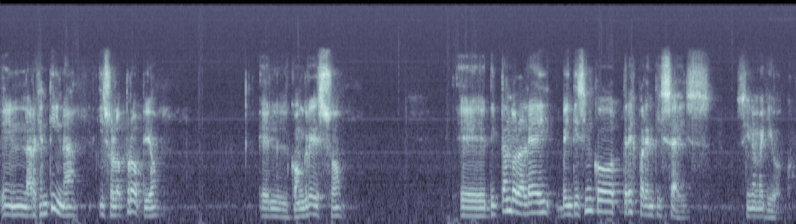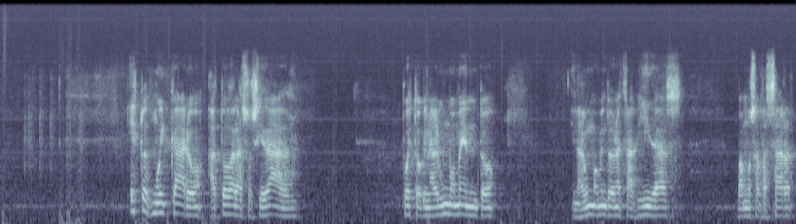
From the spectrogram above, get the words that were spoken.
En Argentina hizo lo propio el Congreso eh, dictando la ley 25346, si no me equivoco. Esto es muy caro a toda la sociedad, puesto que en algún momento, en algún momento de nuestras vidas, vamos a pasar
